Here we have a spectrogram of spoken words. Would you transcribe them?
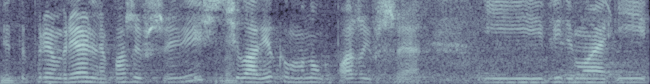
Mm. Это прям реально пожившая вещь, с человеком много пожившая и, видимо, и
